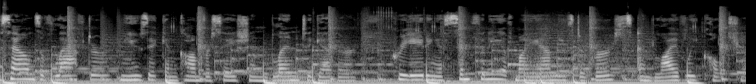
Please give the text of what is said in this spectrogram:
The sounds of laughter, music, and conversation blend together, creating a symphony of Miami's diverse and lively culture.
